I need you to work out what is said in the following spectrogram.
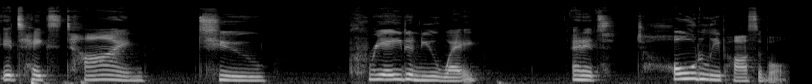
It takes time to create a new way and it's totally possible.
